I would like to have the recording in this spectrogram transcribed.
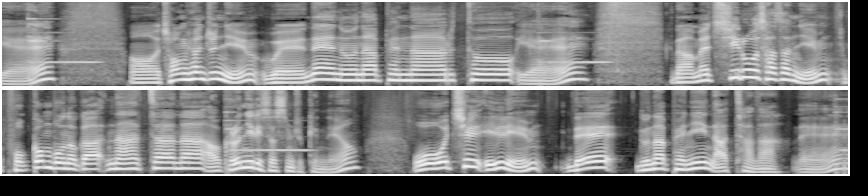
예. 어, 정현주님, 왜 내 눈앞에 나루토, 예. 그 다음에 7544님, 복권 번호가 나타나, 아, 그런 일이 있었으면 좋겠네요. 5571님, 내 눈앞에니 나타나. 네.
